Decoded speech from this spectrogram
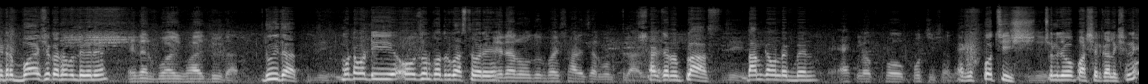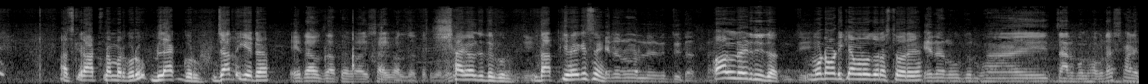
এটার বয়সে কথা বলতে গেলে? এটার বয়স ভাই দুই দাঁত। দুই দাঁত। মোটামুটি ওজন কতটুকু আসতে পারে? এটার ওজন ভাই সাড়ে চার মন প্লাস সাড়ে চার প্লাস দাম কেমন রাখবেন? এক লক্ষ পঁচিশ হাজার। এক লাখ পঁচিশ। চলে যাব পাশের কালেকশনে আজকের আট নম্বর গরু ব্ল্যাক গরু। যাতে কি এটা? এটাও ভাই জাতের গরু। সাইহল জাতের গরু। দাঁত কি হয়ে গেছে? এটার অলরেডি দুই দাঁত। অলরেডি দুই দাঁত। মোটামুটি কেমন ওজন আসতে পারে? এটার ওজন ভাই চার মন হবে না সাড়ে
